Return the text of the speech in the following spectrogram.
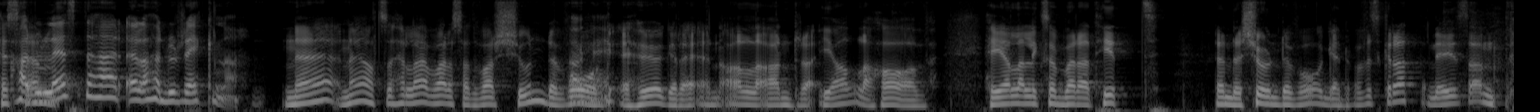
Har du läst det här eller har du räknat? Nej, nej, alltså det lär vara så att var sjunde våg Okej. är högre än alla andra i alla hav. Det gäller liksom bara att hitta den där sjunde vågen. Varför skrattar ni? Det är ju sant.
